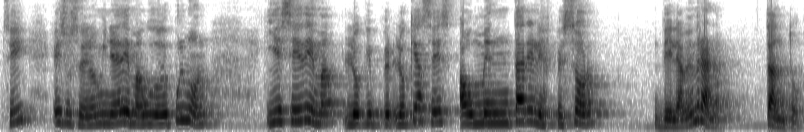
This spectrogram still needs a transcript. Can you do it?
¿sí? eso se denomina edema agudo de pulmón, y ese edema lo que, lo que hace es aumentar el espesor de la membrana. Tanto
